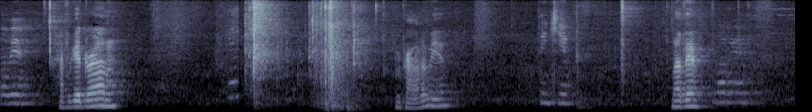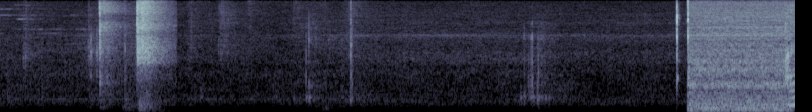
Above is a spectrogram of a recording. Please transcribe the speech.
Love you. Have a good run. I'm proud of you. Thank you. Love you. Love you. I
